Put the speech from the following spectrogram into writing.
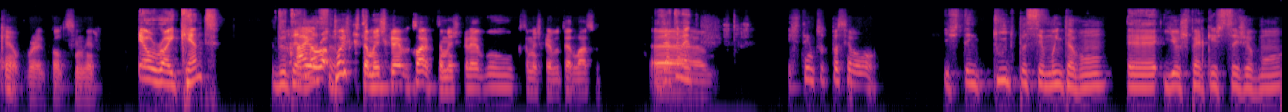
Quem é o Brett Goldstein mesmo? É o Roy Kent do Ted ah, Lasso. Pois, que também escreve, claro, que também escreve o, que também escreve o Ted Lasso. Exatamente. Uh, isto tem tudo para ser bom. Isto tem tudo para ser muito bom uh, e eu espero que isto seja bom.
